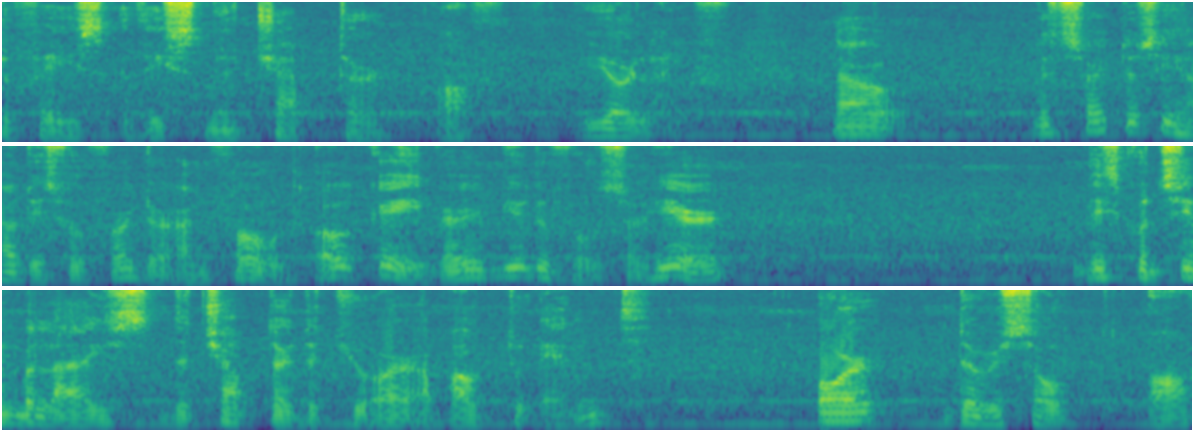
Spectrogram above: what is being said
to face this new chapter of your life. Now, let's try to see how this will further unfold. Okay, very beautiful. So here, this could symbolize the chapter that you are about to end or the result of.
